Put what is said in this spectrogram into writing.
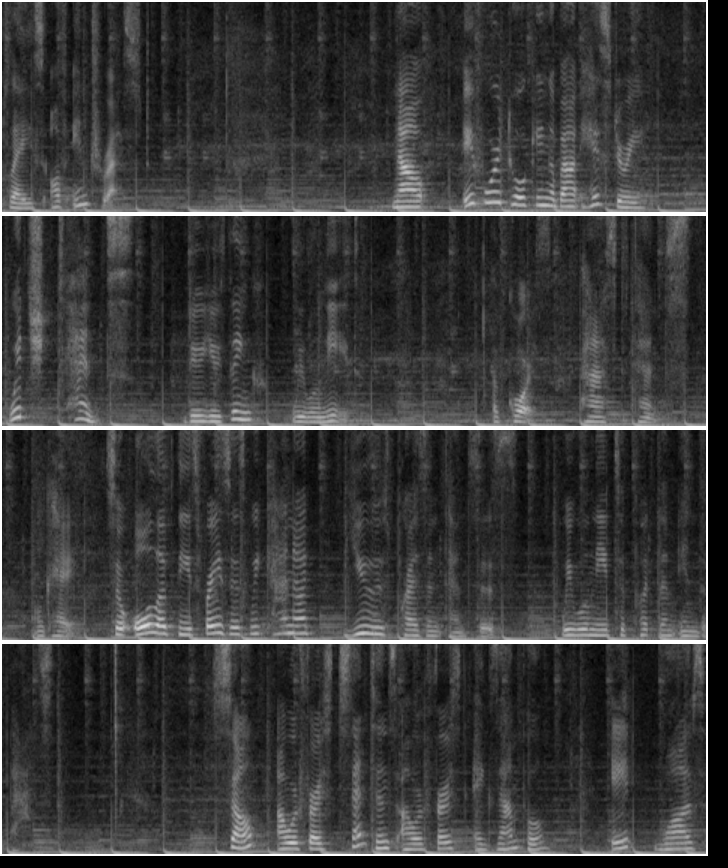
place of interest. Now, if we're talking about history, which tense do you think we will need? Of course, past tense. Okay, so all of these phrases, we cannot use present tenses. We will need to put them in the past. So, our first sentence, our first example, it was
